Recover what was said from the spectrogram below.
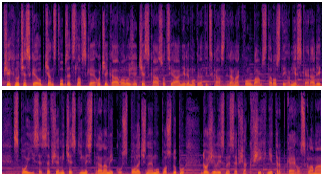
Všechno české občanstvo břeclavské očekávalo, že Česká sociálně demokratická strana k volbám starosty a městské rady spojí se se všemi českými stranami ku společnému postupu. Dožili jsme se však všichni trpkého zklamání.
